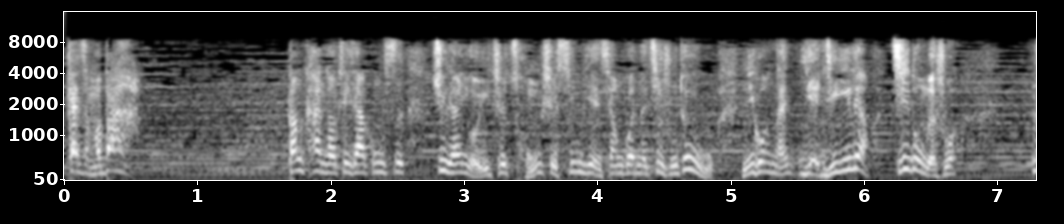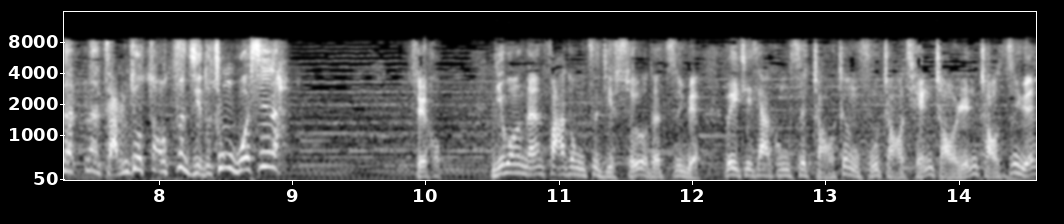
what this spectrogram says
该怎么办啊？”当看到这家公司居然有一支从事芯片相关的技术队伍，倪光南眼睛一亮，激动地说：“那那咱们就造自己的中国芯啊！”随后，倪光南发动自己所有的资源为这家公司找政府、找钱、找人、找资源，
